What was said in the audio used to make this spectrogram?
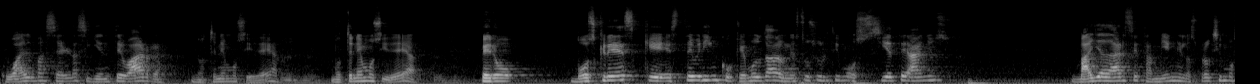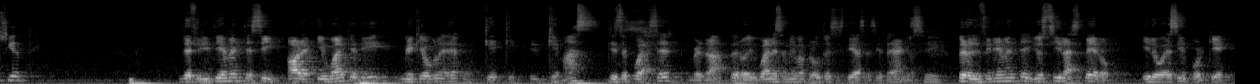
¿Cuál va a ser la siguiente barra? No tenemos idea. No tenemos idea. Pero ¿vos crees que este brinco que hemos dado en estos últimos siete años vaya a darse también en los próximos siete? Definitivamente sí. Ahora, igual que ti, me quedo con la idea, ¿qué, qué, más? ¿Qué se puede hacer? ¿Verdad? Pero igual esa misma pregunta existía hace siete años. Sí. Pero definitivamente yo sí la espero y lo voy a decir por qué.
